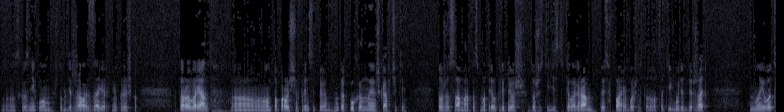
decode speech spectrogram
э, сквозняком, чтобы держалась за верхнюю крышку. Второй вариант, э, он попроще, в принципе, ну, как кухонные шкафчики. То же самое, посмотрел крепеж до 60 килограмм, то есть в паре больше 120 будет держать. Ну и вот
